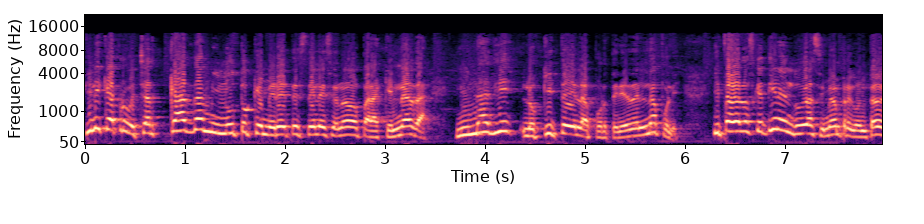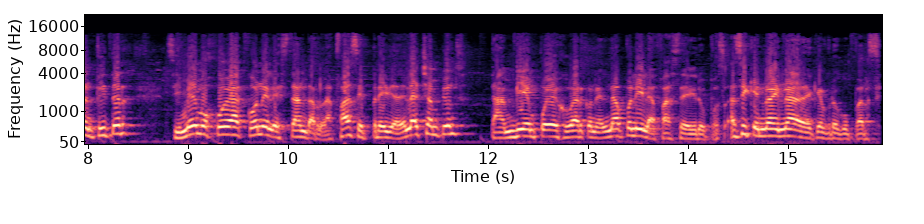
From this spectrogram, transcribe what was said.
tiene que aprovechar cada minuto que Merete esté lesionado para que nada ni nadie lo quite de la portería del Napoli. Y para los que tienen dudas y me han preguntado en Twitter, si Memo juega con el estándar la fase previa de la Champions, también puede jugar con el Napoli la fase de grupos, así que no hay nada de qué preocuparse.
